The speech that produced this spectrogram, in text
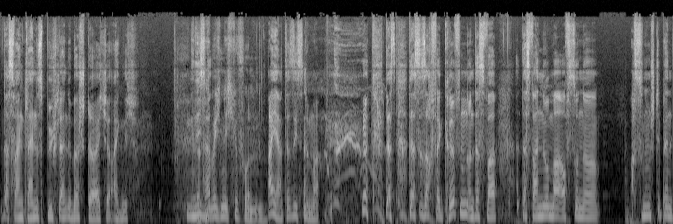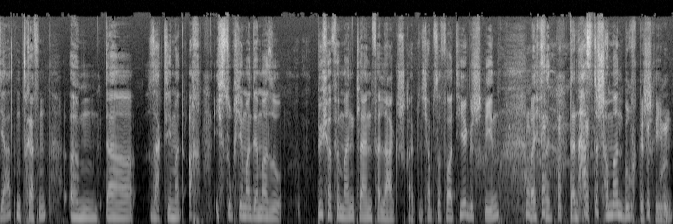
das war ein kleines Büchlein über Störche eigentlich. Das habe ich nicht gefunden. Ah ja, das siehst du mal. Das, das ist auch vergriffen und das war, das war nur mal auf so, eine, auf so einem Stipendiatentreffen. Ähm, da sagte jemand, ach, ich suche jemanden, der mal so Bücher für meinen kleinen Verlag schreibt. Und ich habe sofort hier geschrien, weil ich gesagt dann hast du schon mal ein Buch geschrieben.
